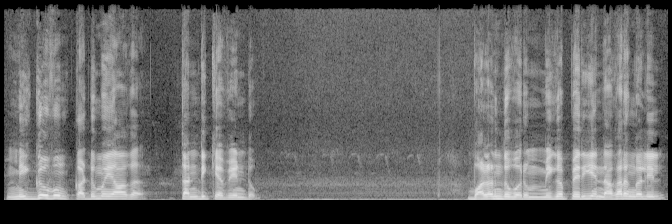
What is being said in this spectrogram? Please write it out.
மிகவும் கடுமையாக தண்டிக்க வேண்டும். வளர்ந்து வரும் மிகப்பெரிய நகரங்களில்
